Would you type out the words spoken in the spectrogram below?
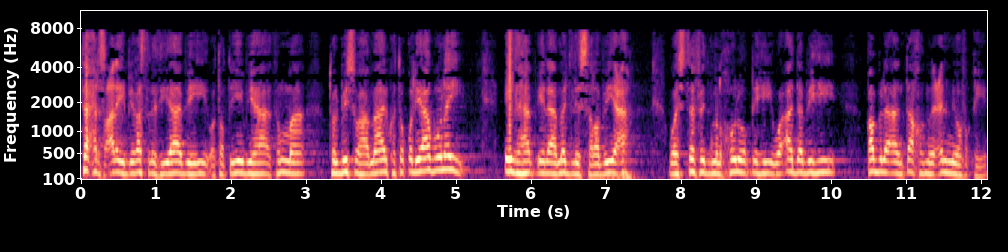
تحرص عليه بغسل ثيابه وتطييبها ثم تلبسها مالك وتقول يا بني اذهب إلى مجلس ربيعة واستفد من خلقه وأدبه قبل أن تأخذ من علمه وفقهه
